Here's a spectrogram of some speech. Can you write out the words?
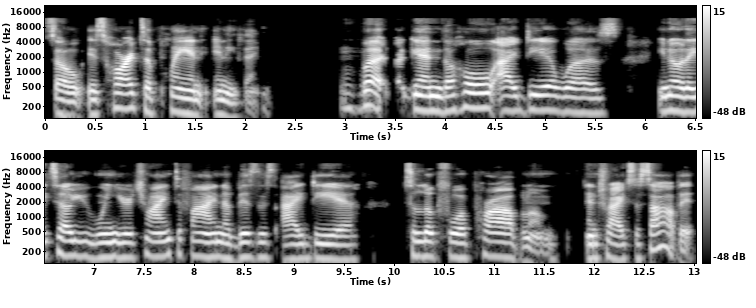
So it's hard to plan anything. Mm-hmm. But again, the whole idea was, you know, they tell you when you're trying to find a business idea to look for a problem and try to solve it.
